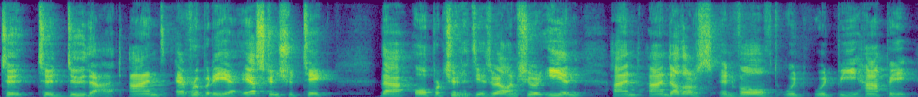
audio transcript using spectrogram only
to to do that. And everybody at Erskine should take that opportunity as well. I'm sure Ian and and others involved would would be happy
